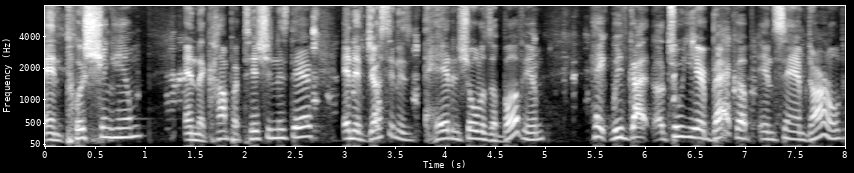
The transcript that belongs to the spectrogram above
and pushing him and the competition is there. And if Justin is head and shoulders above him, hey, we've got a two year backup in Sam Darnold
